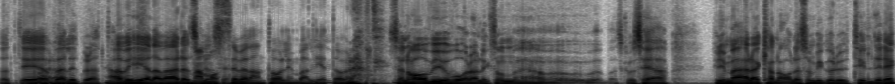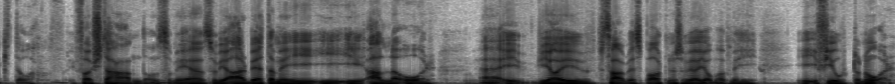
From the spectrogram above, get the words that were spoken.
Så att det är Ja, väldigt brett, Ja. över hela världen Man måste säga. väl antagligen bara leta överallt. Sen har vi ju våra liksom, eh, vad ska man säga, primära kanaler som vi går ut till direkt då. I första hand, de som, är, som vi arbetar med i, i, i alla år. Eh, i- vi har ju samarbetspartners som vi har jobbat med i, i 14 år.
